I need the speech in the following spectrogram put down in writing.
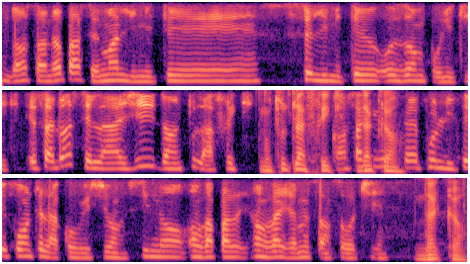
Donc, ça ne doit pas seulement limiter se limiter aux hommes politiques. Et ça doit s'élargir dans toute l'Afrique. Dans toute l'Afrique, d'accord. pour lutter contre la corruption. Sinon, on va pas, on va jamais s'en sortir. D'accord.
